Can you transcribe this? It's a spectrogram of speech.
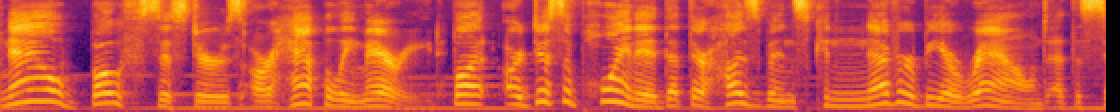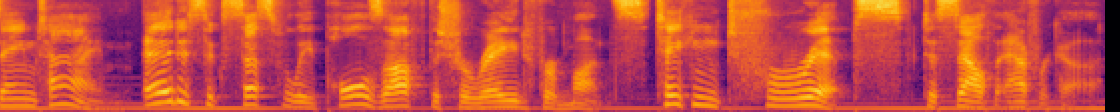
Now both sisters are happily married, but are disappointed that their husbands can never be around at the same time. Ed successfully pulls off the charade for months, taking trips to South Africa.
